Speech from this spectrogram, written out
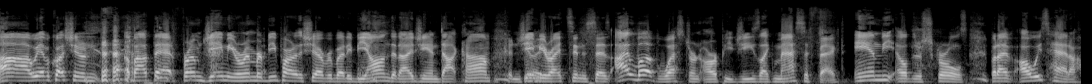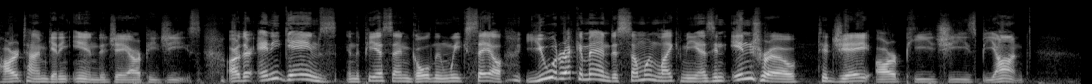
Uh, we have a question about that from Jamie. Remember, be part of the show, everybody. Beyond at IGN.com. do Jamie writes in and says, I love Western RPGs like Mass Effect and The Elder Scrolls, but I've always had a hard time getting into JRPGs. Are there any games in the PSN Golden Week sale you would recommend to someone like me as an intro to JRPGs Beyond?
